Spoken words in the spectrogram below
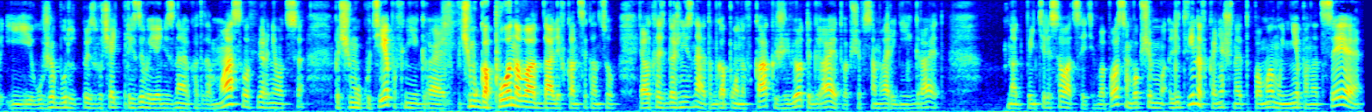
и уже будут звучать призывы, я не знаю, когда там Маслов вернется, почему Кутепов не играет, почему Гапонова отдали в конце концов. Я, кстати, даже не знаю, там Гапонов как, живет, играет, вообще в Самаре не играет. Надо поинтересоваться этим вопросом. В общем, Литвинов, конечно, это, по-моему, не панацея,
